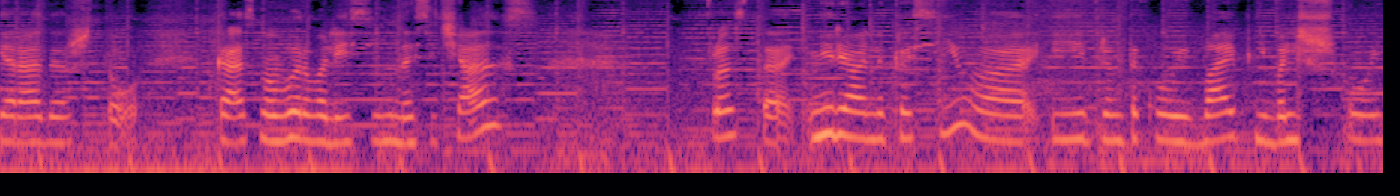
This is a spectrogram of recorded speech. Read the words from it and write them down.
Я рада, что как раз мы вырвались именно сейчас. Просто нереально красиво и прям такой вайб небольшой.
